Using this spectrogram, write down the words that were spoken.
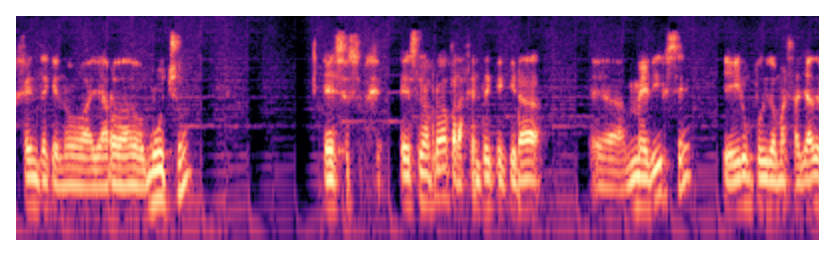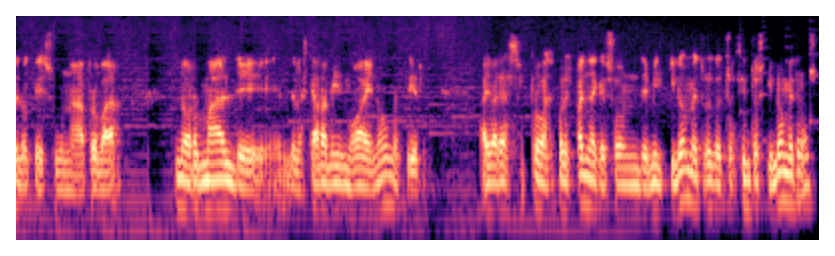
gente que no haya rodado mucho, es, es, una prueba para gente que quiera eh, medirse e ir un poquito más allá de lo que es una prueba normal de, las que ahora mismo hay, ¿no? Es decir, hay varias pruebas por España que son de 1000 kilómetros, de 800 kilómetros.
